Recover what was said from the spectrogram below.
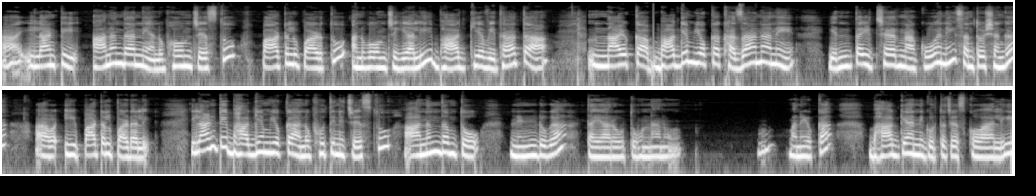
ఆ, ఇలాంటి ఆనందాన్ని అనుభవం చేస్తూ పాటలు పాడుతూ అనుభవం చేయాలి భాగ్య విధాత నా యొక్క భాగ్యం యొక్క ఖజానాని ఎంత ఇచ్చారు నాకు అని సంతోషంగా ఈ పాటలు పాడాలి. ఇలాంటి భాగ్యం యొక్క అనుభూతిని చేస్తూ ఆనందంతో నిండుగా తయారవుతూ ఉన్నాను. మన యొక్క భాగ్యాన్ని గుర్తు చేసుకోవాలి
